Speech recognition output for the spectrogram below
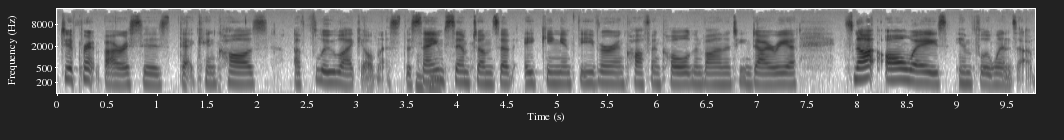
different viruses that can cause a flu like illness. The mm-hmm. same symptoms of aching and fever and cough and cold and vomiting, diarrhea. It's not always influenza.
